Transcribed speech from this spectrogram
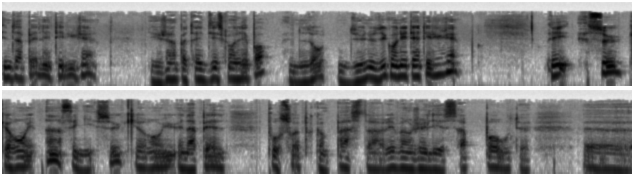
Ils nous appellent intelligents. Les gens peut-être disent qu'on ne l'est pas, nous autres, Dieu nous dit qu'on est intelligent. Et ceux qui auront enseigné, ceux qui auront eu un appel pour soi comme pasteur, évangéliste, apôtre, euh,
